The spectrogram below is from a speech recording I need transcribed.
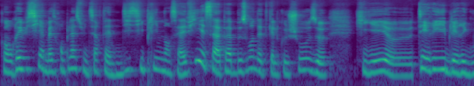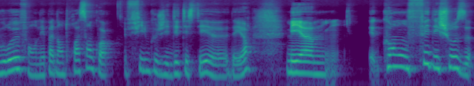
Quand on réussit à mettre en place une certaine discipline dans sa vie, et ça n'a pas besoin d'être quelque chose euh, qui est euh, terrible et rigoureux, enfin on n'est pas dans 300 quoi, film que j'ai détesté d'ailleurs, mais quand on fait des choses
